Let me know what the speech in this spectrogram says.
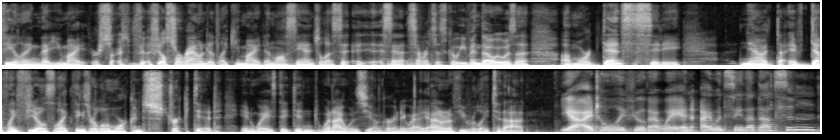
feeling that you might, or feel surrounded like you might in Los Angeles. Eh, eh, it- it- San Francisco, even though it was a, a more dense city, now it definitely feels like things are a little more constricted in ways they didn't when I was younger anyway. I don't know if you relate to that. Yeah, I totally feel that way. And I would say that that's in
